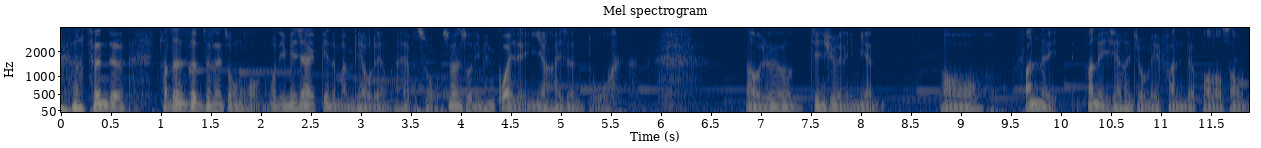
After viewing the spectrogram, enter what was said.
真的，他真的认真在装潢，哦，里面现在变得蛮漂亮的，还不错，虽然说里面怪人一样还是很多。那我就进去了里面，然后翻了翻了一下很久没翻的《报道少年》。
